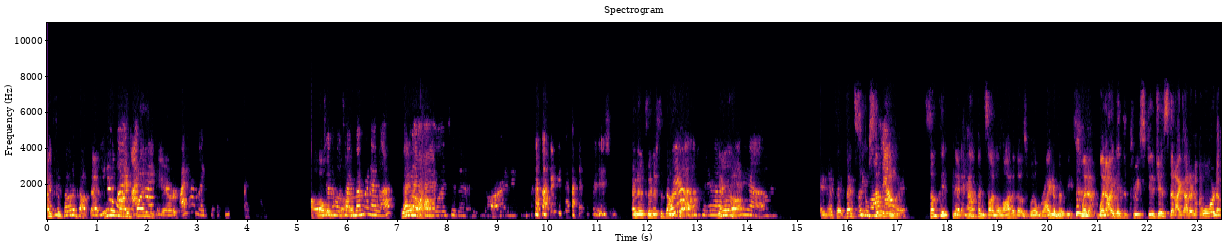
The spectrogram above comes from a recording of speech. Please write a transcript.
I forgot about that. You Me know and my? I buddy had- here. I had like Oh, the whole time. Remember when I left? Yeah. And then I went to the, the ER and they And then finish the yeah, dialogue. yeah, Yeah. yeah, yeah. And that, that, that It was a seems to be hours. Something that happens on a lot of those Will Ryder movies. When when I did the Three Stooges, that I got an award up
